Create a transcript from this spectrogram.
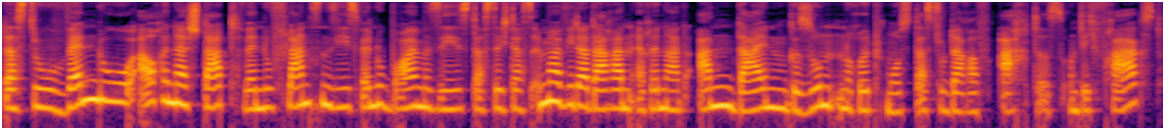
dass du, wenn du auch in der Stadt, wenn du Pflanzen siehst, wenn du Bäume siehst, dass dich das immer wieder daran erinnert, an deinen gesunden Rhythmus, dass du darauf achtest und dich fragst,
